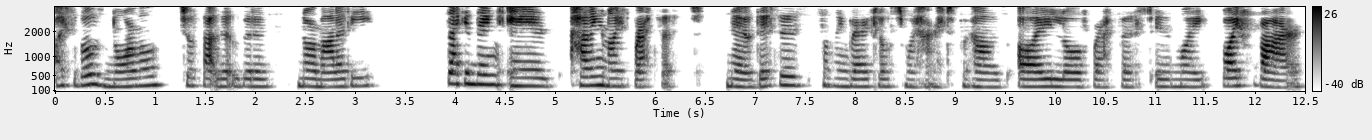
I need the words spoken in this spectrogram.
I suppose, normal, just that little bit of normality. Second thing is having a nice breakfast. Now, this is something very close to my heart because I love breakfast. It is my by far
